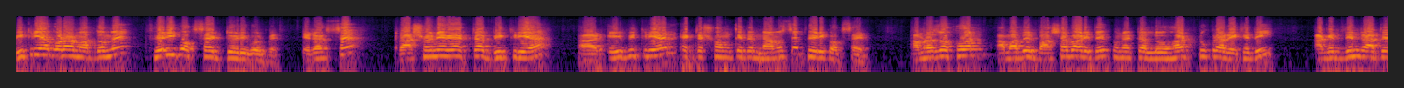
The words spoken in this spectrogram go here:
বিক্রিয়া করার মাধ্যমে ফেরিক অক্সাইড তৈরি করবে। এটা হচ্ছে রাসায়নিক একটা বিক্রিয়া, আর এই বিক্রিয়ার একটা সংকেতের নাম হচ্ছে ফেরিক অক্সাইড। আমরা যখন আমাদের বাসা বাড়িতে কোনো একটা লোহার টুকরা রেখে দিই, আগের দিন রাতে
